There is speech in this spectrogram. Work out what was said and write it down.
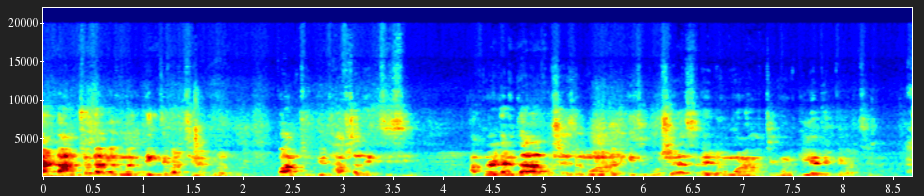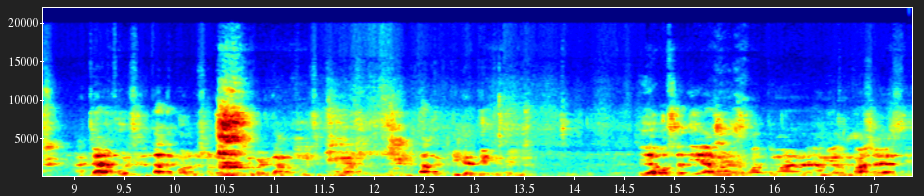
আর ডান চোখে আমি এখন দেখতে পাচ্ছি না পুরোপুরি। বাম চোখ দিয়ে ঝাপসা দেখতেছি। আপনার এখানে যারা বসে আছেন, মনে হয় কিছু বসে আছেন, এরকম মনে হচ্ছে আমি ক্লিয়ার দেখতে পাচ্ছি না। আর যারা পরিচিত, তাদের কন্ডিশন বুঝতে পারি যে আমার পরিচিত তাদের ক্লিয়ার দেখতে পাই না। এই অবস্থা দিয়ে আমার বর্তমান আমি এখন বাসায় আছি,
